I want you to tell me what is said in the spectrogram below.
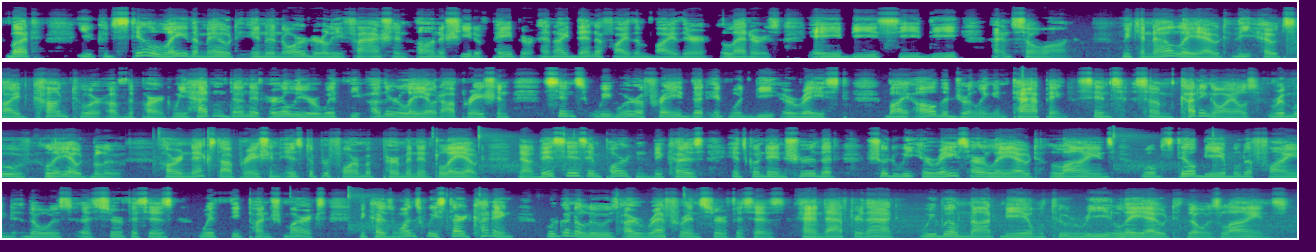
but you could still lay them out in an orderly fashion on a sheet of paper and identify them by their letters A, B, C, D, and so on. We can now lay out the outside contour of the part. We hadn't done it earlier with the other layout operation since we were afraid that it would be erased by all the drilling and tapping since some cutting oils remove layout blue. Our next operation is to perform a permanent layout. Now this is important because it's going to ensure that should we erase our layout lines, we'll still be able to find those uh, surfaces with the punch marks. Because once we start cutting, we're going to lose our reference surfaces. And after that, we will not be able to re-lay out those lines.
